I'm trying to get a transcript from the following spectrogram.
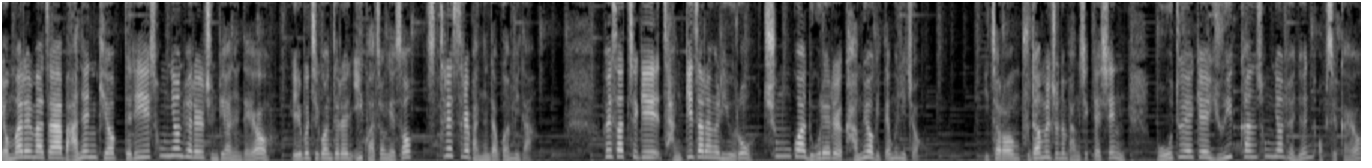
연말을 맞아 많은 기업들이 송년회를 준비하는데요. 일부 직원들은 이 과정에서 스트레스를 받는다고 합니다. 회사 측이 장기 자랑을 이유로 춤과 노래를 강요하기 때문이죠. 이처럼 부담을 주는 방식 대신 모두에게 유익한 송년회는 없을까요?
